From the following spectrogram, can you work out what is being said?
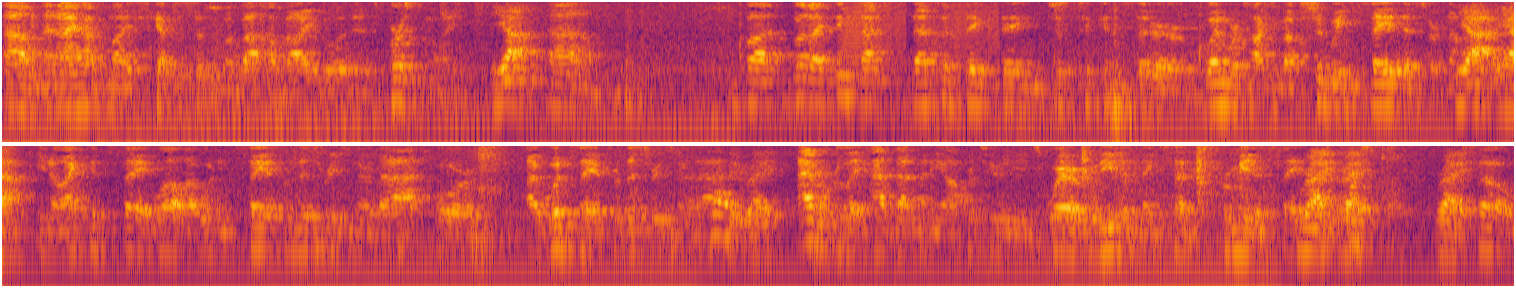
Um, and I have my skepticism about how valuable it is personally. Yeah. Um, but but I think that's that's a big thing just to consider when we're talking about should we say this or not. Yeah, yeah. You know, I could say, well, I wouldn't say it for this reason or that, or I would say it for this reason or that. Right, right. I haven't really had that many opportunities where it would even make sense for me to say it Right, in the right, first place. right. So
